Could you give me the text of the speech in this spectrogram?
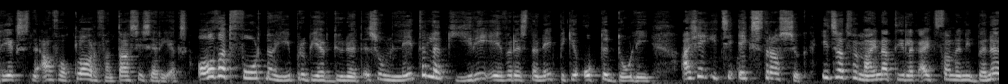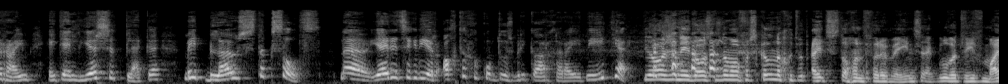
reeks is elk geval klaar 'n fantastiese reeks. Al wat Ford nou hier probeer doen het is om letterlik hierdie Everest nou net bietjie op te dolly. As jy ietsie ekstra soek, iets wat vir my natuurlik uitstaan in die binneruim, het jy leersitplekke met blou stiksels. Nou, jy het dit seker hier agtergekom toe ons by die kar gery het, nie het jy? Ja, as jy net daar's nog maar verskillende goed wat uitstaan vir 'n mens. Ek bedoel wat vir my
